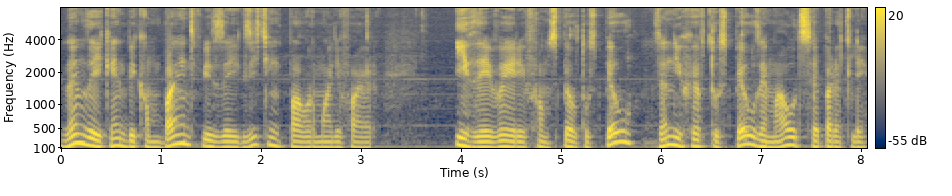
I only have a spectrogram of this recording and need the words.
then they can be combined with the existing power modifier. If they vary from spell to spell, then you have to spell them out separately.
